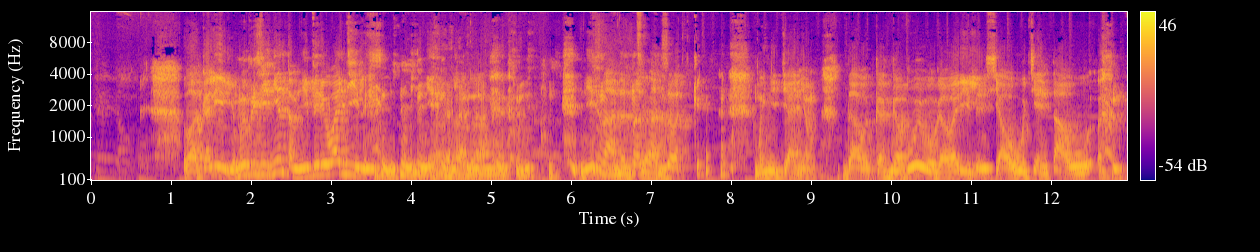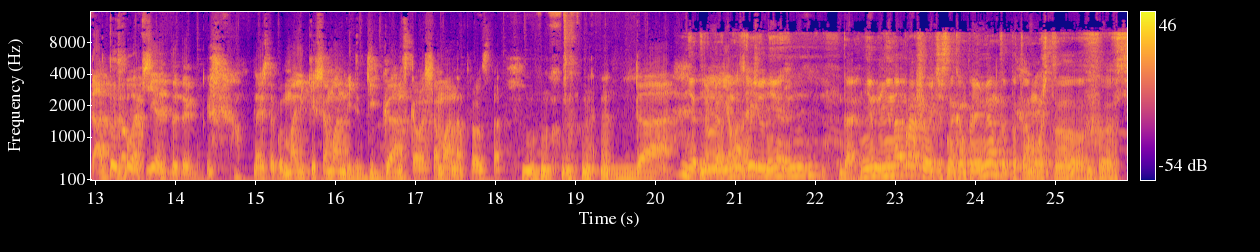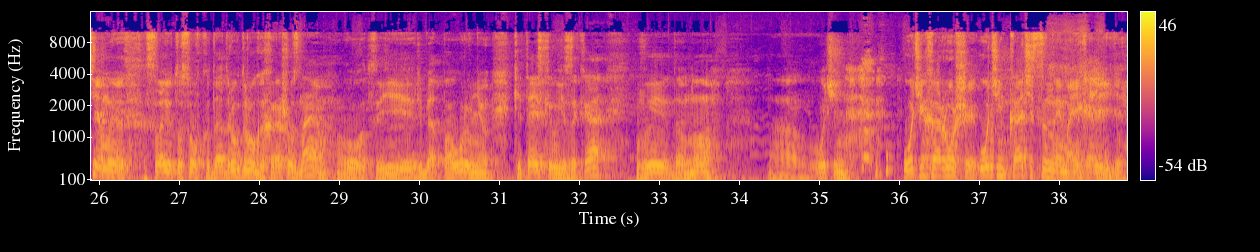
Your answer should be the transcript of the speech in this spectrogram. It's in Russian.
Ладно, коллеги, мы президентом не переводили. Не надо нас называть. Мы не тянем. Да, вот как Габуеву говорили, сяу, тянь, тау. А тут вообще, знаешь, такой маленький шаман видит гигантского шамана просто. Да. Нет, ребят, я ну вы не, да, не, не напрашивайтесь на комплименты, потому что все мы свою тусовку да, друг друга хорошо знаем. Вот, и, ребят, по уровню китайского языка вы давно э, очень, очень хорошие, очень качественные мои коллеги.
